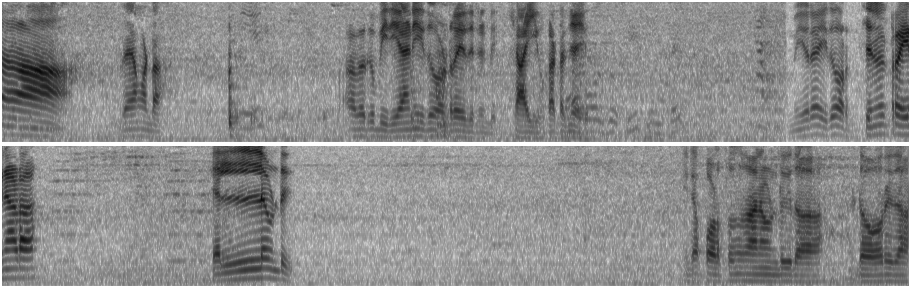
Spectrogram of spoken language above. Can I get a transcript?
ആ വേഗം കൊണ്ട അവർക്ക് ബിരിയാണി ഇത് ഓർഡർ ചെയ്തിട്ടുണ്ട്. ചായയും കട്ടൻ ചായയും? മീറ ഇത് ഒറിജിനൽ ട്രെയിനാടാ എല്ലാം ഉണ്ട്. ഇതിന്റെ പുറത്തുനിന്ന് സാധനമുണ്ട് ഇതാ ഡോർ ഇതാ.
